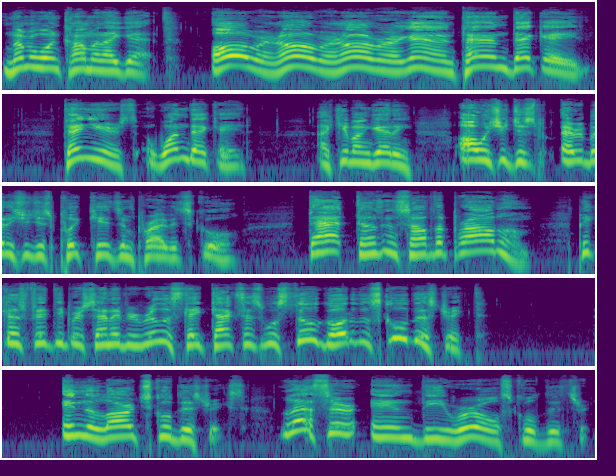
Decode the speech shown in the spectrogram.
number one comment I get? Over and over and over again, 10 decade, 10 years, one decade. I keep on getting, oh, we should just, everybody should just put kids in private school. That doesn't solve the problem because 50% of your real estate taxes will still go to the school district in the large school districts, lesser in the rural school district.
